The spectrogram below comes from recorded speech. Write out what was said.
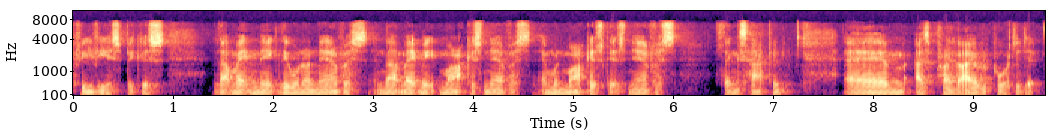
previous because that might make the owner nervous and that might make Marcus nervous. And when Marcus gets nervous, things happen, um, as Private Eye reported it.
